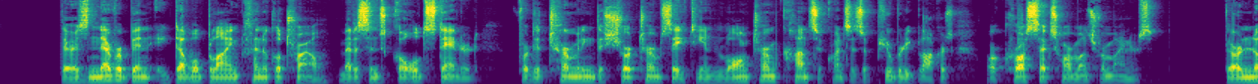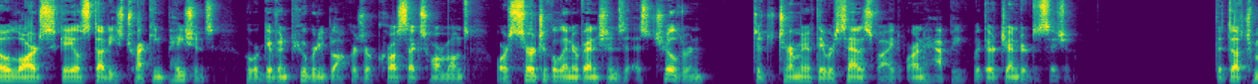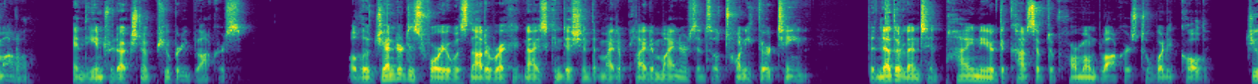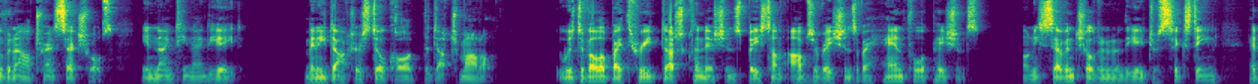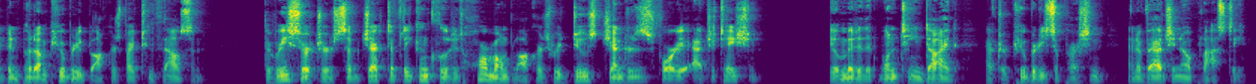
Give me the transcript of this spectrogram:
There has never been a double blind clinical trial, medicine's gold standard, for determining the short term safety and long term consequences of puberty blockers or cross sex hormones for minors. There are no large scale studies tracking patients who were given puberty blockers or cross sex hormones or surgical interventions as children to determine if they were satisfied or unhappy with their gender decision. The Dutch model and the introduction of puberty blockers. Although gender dysphoria was not a recognized condition that might apply to minors until 2013, the Netherlands had pioneered the concept of hormone blockers to what it called juvenile transsexuals in 1998. Many doctors still call it the Dutch model. It was developed by three Dutch clinicians based on observations of a handful of patients. Only seven children under the age of 16 had been put on puberty blockers by 2000. The researchers subjectively concluded hormone blockers reduced gender dysphoria agitation. They omitted that one teen died after puberty suppression and a vaginoplasty.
